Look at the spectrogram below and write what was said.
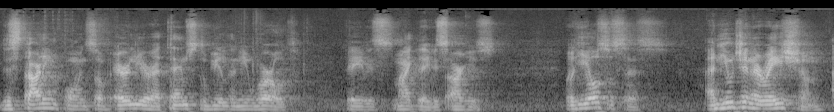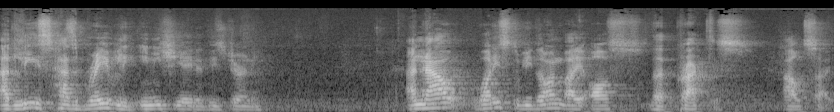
the starting points of earlier attempts to build a new world, Davis, Mike Davis argues. But he also says, a new generation at least has bravely initiated this journey. And now, what is to be done by us that practice outside?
